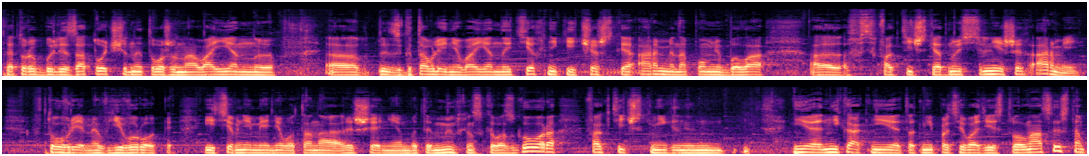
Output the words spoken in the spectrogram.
которые были заточены тоже на военную, э, изготовление военной техники. И чешская армия, напомню, была э, фактически одной из сильнейших армий то время в Европе. И тем не менее, вот она решением этого Мюнхенского сговора фактически ни, ни, никак не, этот, не противодействовал нацистам,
